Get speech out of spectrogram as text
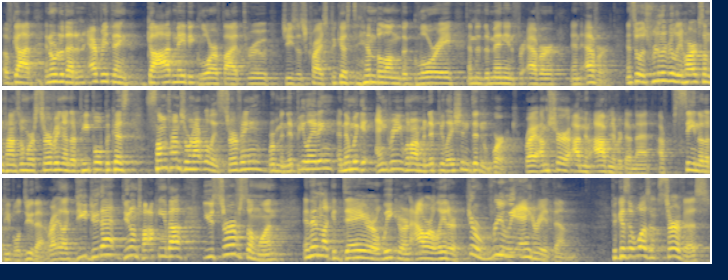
of God in order that in everything God may be glorified through Jesus Christ because to him belong the glory and the dominion forever and ever. And so it's really, really hard sometimes when we're serving other people because sometimes we're not really serving, we're manipulating, and then we get angry when our manipulation didn't work, right? I'm sure I mean, I've never done that. I've seen other people do that, right? Like, do you do that? Do you know what I'm talking about? You serve someone, and then like a day or a week or an hour later, you're really angry at them because it wasn't service,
